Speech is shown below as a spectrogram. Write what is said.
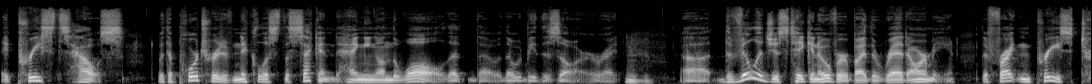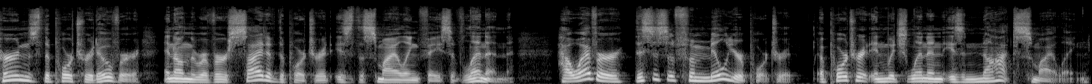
a priest's house, with a portrait of Nicholas II hanging on the wall. That, that, that would be the czar, right? Mm-hmm. Uh, the village is taken over by the Red Army. The frightened priest turns the portrait over, and on the reverse side of the portrait is the smiling face of Lenin. However, this is a familiar portrait, a portrait in which Lenin is not smiling.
